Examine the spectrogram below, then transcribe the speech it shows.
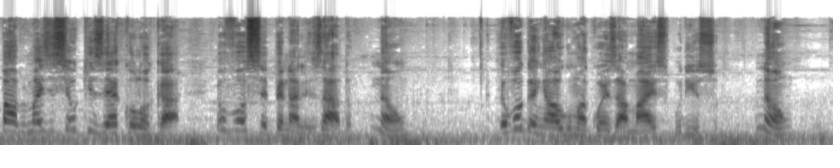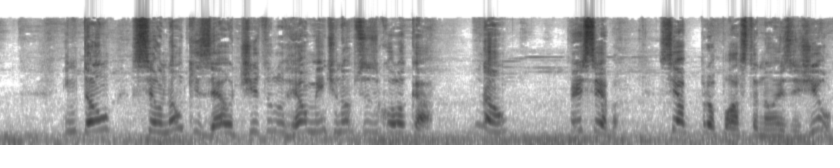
Pablo, mas e se eu quiser colocar? Eu vou ser penalizado? Não. Eu vou ganhar alguma coisa a mais por isso? Não. Então, se eu não quiser o título, realmente não preciso colocar? Não. Perceba, se a proposta não exigiu,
